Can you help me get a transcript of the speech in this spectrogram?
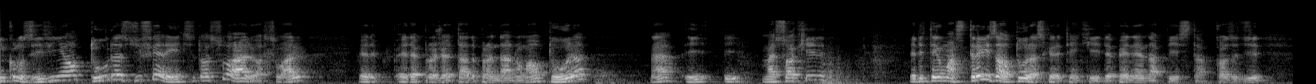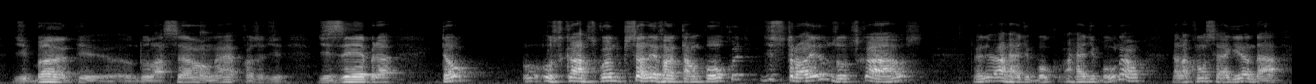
inclusive em alturas diferentes do assoalho. O assoalho ele, ele é projetado para andar numa altura, né? E, e, mas só que ele, ele tem umas três alturas que ele tem que ir, dependendo da pista, por causa de, de bump, ondulação, né? por causa de, de zebra. Então, os carros, quando precisa levantar um pouco, destrói os outros carros. A Red Bull, a Red Bull não. Ela consegue andar,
